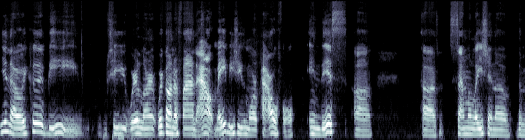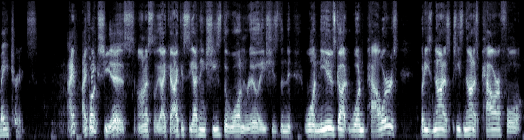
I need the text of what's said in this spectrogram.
you know, it could be she we're learn we're gonna find out. Maybe she's more powerful in this uh uh simulation of the matrix. I, I But- think she is honestly. I, I can see. I think she's the one. Really, she's the one. Neo's got one powers, but he's not as he's not as powerful.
